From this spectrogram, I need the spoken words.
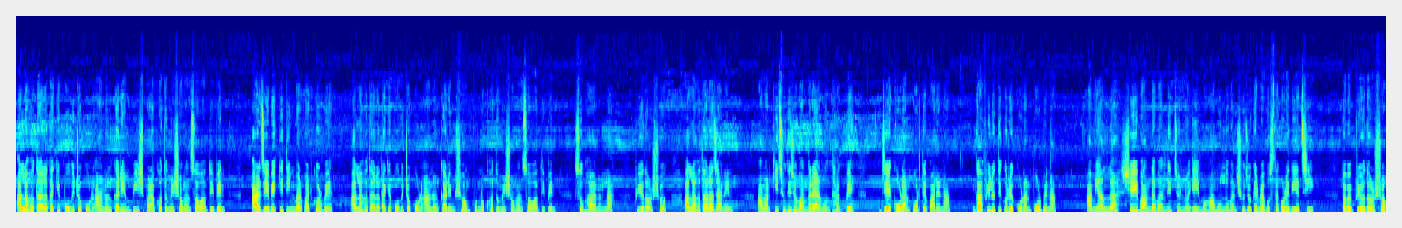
আল্লাহ তাআলা তাকে পবিত্র কুরআনুল কারিম বিশ পারা খতমের সমান সওয়াব দিবেন। আর যে ব্যক্তি তিনবার পাঠ করবে, আল্লাহ তাআলা তাকে পবিত্র কোরআনুল কারিম সম্পূর্ণ খতমের সমান সওয়াব দিবেন। সুবহান আল্লাহ প্রিয় দর্শক, আল্লাহ তালা জানেন, আমার কিছু কিছু বান্দারা এমন থাকবে যে কোরআন পড়তে পারে না, গাফিলতি করে কোরআন পড়বে না। আমি আল্লাহ সেই বান্দাবান্দির জন্য এই মহামূল্যবান সুযোগের ব্যবস্থা করে দিয়েছি। তবে প্রিয় দর্শক,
